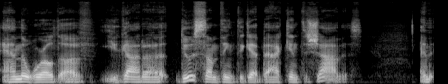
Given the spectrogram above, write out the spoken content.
and the world of you gotta do something to get back into Shabbos. And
